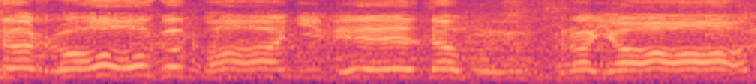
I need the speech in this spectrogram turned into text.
Дорога по неведомым краям.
